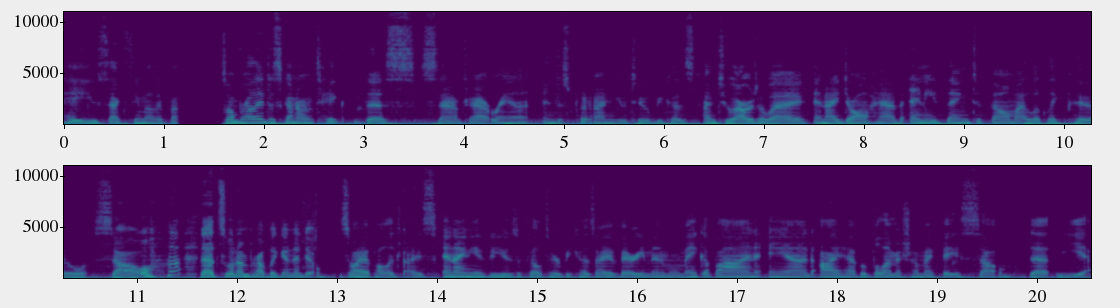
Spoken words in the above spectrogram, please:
hey, you sexy motherfucker. So I'm probably just gonna take this Snapchat rant and just put it on YouTube because I'm two hours away and I don't have anything to film. I look like poo. So that's what I'm probably gonna do. So I apologize. And I needed to use a filter because I have very minimal makeup on and I have a blemish on my face. So that, yeah.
